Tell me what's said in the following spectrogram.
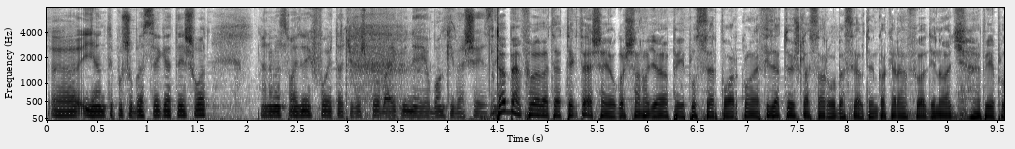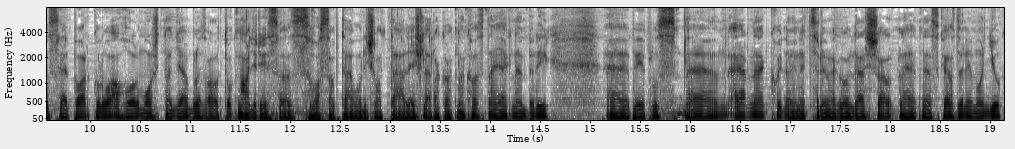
ö, ilyen típusú beszélgetés volt, hanem ezt majd még folytatjuk és próbáljuk minél jobban kivesézni. Többen felvetették teljesen jogosan, hogy a P pluszer parkoló fizetős lesz, arról beszéltünk a Kerenföldi nagy P pluszer parkoló, ahol most nagyjából az autók nagy része az hosszabb távon is ott áll és lerakatnak használják, nem pedig P plusz R-nek, hogy nagyon egyszerű megoldással lehetne ezt kezdeni mondjuk.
